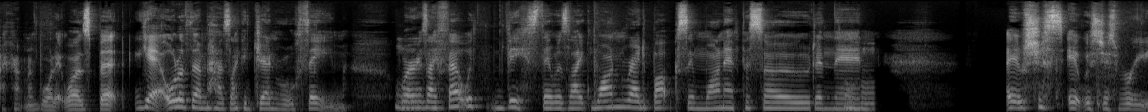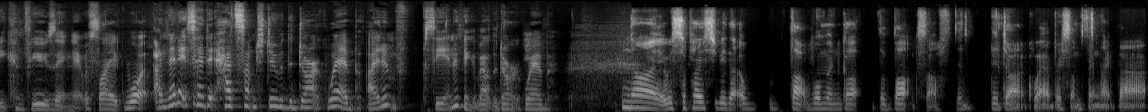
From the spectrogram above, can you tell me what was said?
I can't remember what it was, but yeah, all of them has like a general theme. Mm. Whereas I felt with this, there was like one red box in one episode, and then Mhm. It was just it was just really confusing. It was like what, and then it said it had something to do with the dark web. I didn't see anything about the dark web. No, it was supposed to be that a, that woman got the box off the, the dark web or something like that.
